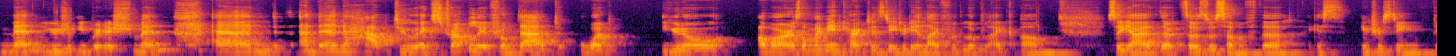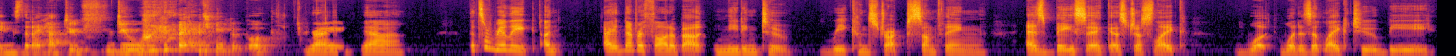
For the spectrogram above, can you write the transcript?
men usually british men and and then have to extrapolate from that what you know Amara's or my main character's day-to-day life would look like. Um, so yeah th- those were some of the i guess interesting things that i had to do writing the book. Right yeah. That's a really uh, i had never thought about needing to reconstruct something as basic as just like what what is it like to be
